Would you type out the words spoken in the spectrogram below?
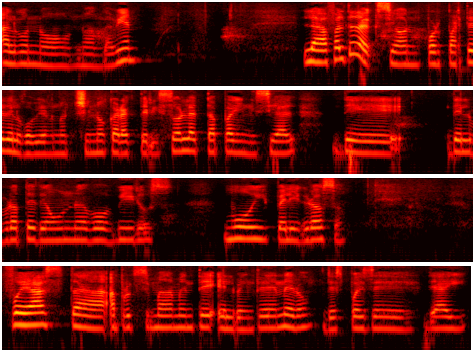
algo no, no anda bien. La falta de acción por parte del gobierno chino caracterizó la etapa inicial de, del brote de un nuevo virus muy peligroso fue hasta aproximadamente el 20 de enero, después de, ahí,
